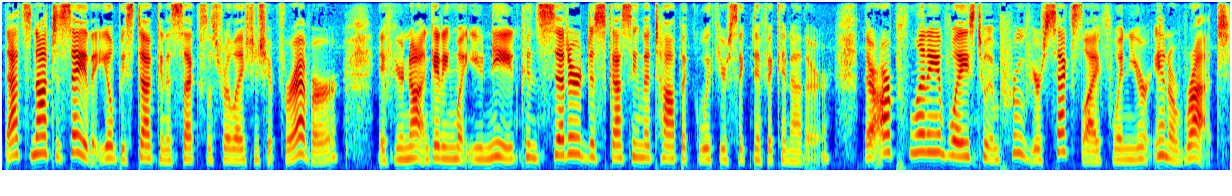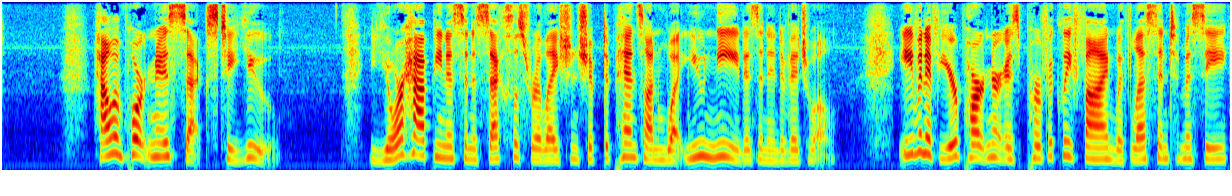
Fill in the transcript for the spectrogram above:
That's not to say that you'll be stuck in a sexless relationship forever. If you're not getting what you need, consider discussing the topic with your significant other. There are plenty of ways to improve your sex life when you're in a rut. How important is sex to you? Your happiness in a sexless relationship depends on what you need as an individual. Even if your partner is perfectly fine with less intimacy,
